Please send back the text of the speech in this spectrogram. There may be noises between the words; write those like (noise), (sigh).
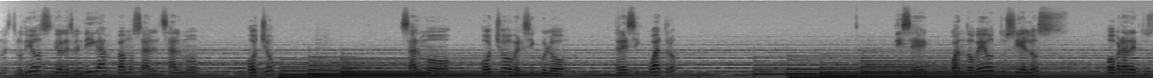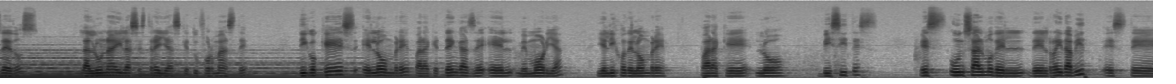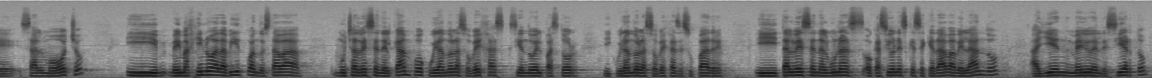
nuestro Dios. Dios les bendiga. Vamos al Salmo 8. Salmo 8, versículo 3 y 4. Dice, cuando veo tus cielos, obra de tus dedos, la luna y las estrellas que tú formaste, digo, ¿qué es el hombre para que tengas de él memoria y el Hijo del Hombre para que lo visites. Es un salmo del, rey David, este Salmo 8, y me imagino a David cuando estaba muchas veces en el campo cuidando las ovejas, siendo el pastor y cuidando las ovejas de su padre, y tal vez en algunas ocasiones que se quedaba velando allí en medio del desierto,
